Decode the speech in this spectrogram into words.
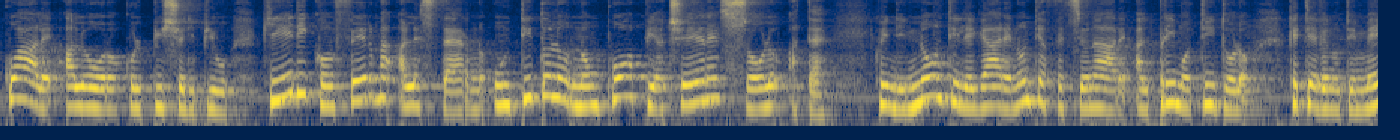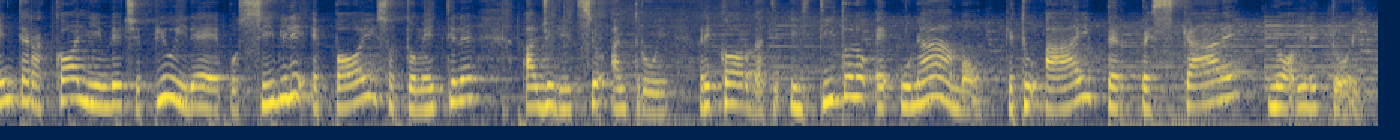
quale a loro colpisce di più. Chiedi conferma all'esterno, un titolo non può piacere solo a te. Quindi non ti legare, non ti affezionare al primo titolo che ti è venuto in mente, raccogli invece più idee possibili e poi sottomettile al giudizio altrui. Ricordati, il titolo è un amo che tu hai per pescare nuovi lettori.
